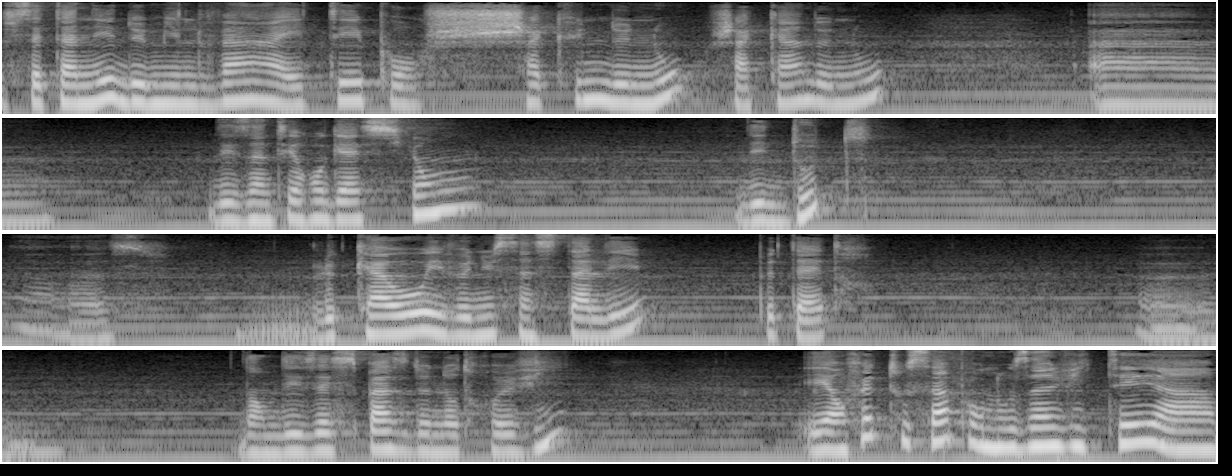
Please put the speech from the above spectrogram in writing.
cette année 2020 a été pour chacune de nous, chacun de nous, euh, des interrogations, des doutes. Euh, le chaos est venu s'installer, peut-être, euh, dans des espaces de notre vie. Et en fait, tout ça pour nous inviter à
